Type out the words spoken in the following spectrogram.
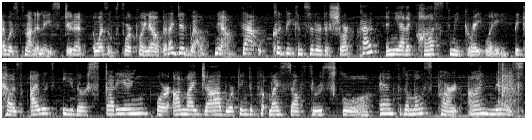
I was not an A student, it wasn't 4.0, but I did well. Now, that could be considered a shortcut, and yet it cost me greatly because I was either studying or on my job working to put myself through school. And for the most part, I missed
